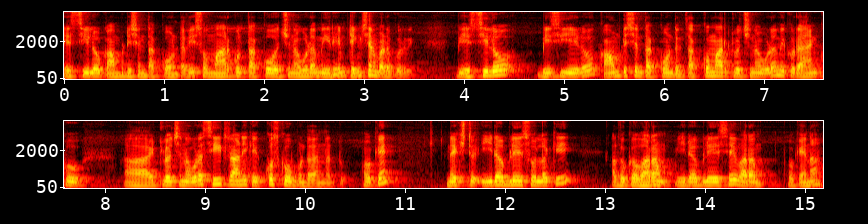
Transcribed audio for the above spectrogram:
ఎస్సీలో కాంపిటీషన్ తక్కువ ఉంటుంది. సో మార్కులు తక్కువ వచ్చినా కూడా మీరేం టెన్షన్ పడకూడదు. ఎస్సీలో బీసీఏలో కాంపిటీషన్ తక్కువ ఉంటుంది. తక్కువ మార్కులు వచ్చినా కూడా మీకు ర్యాంకు ఎట్లా వచ్చినా కూడా సీట్ రానికి ఎక్కువ స్కోప్ ఉంటుంది అన్నట్టు. ఓకే? నెక్స్ట్ ఈడబ్ల్యూఎస్ వాళ్ళకి అదొక వరం. ఈడబ్ల్యూఎస్ఏ వరం. ఓకేనా?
